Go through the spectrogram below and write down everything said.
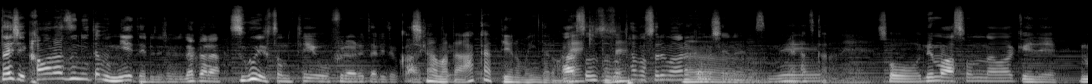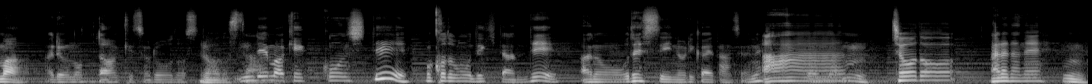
大して変わらずに多分見えてるでしょうね。だからすごいその手を振られたりとか。しかもまた赤っていうのもいいんだろうねあそうそうそう、ね。多分それもあるかもしれないですうん。目ね立つからね。そう。でまあそんなわけでまああれを乗ったわけですよ。ロードスター。ロードスター。でまあ結婚してまあ子供もできたんであのオデッセイに乗り換えたんですよね。ああ、うん。ちょうどあれだね。うん。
